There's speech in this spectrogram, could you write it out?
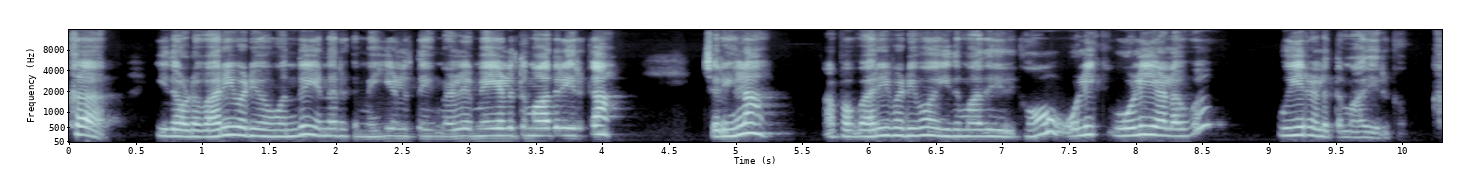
க இதோட வரி வடிவம் வந்து என்ன இருக்கு? மெய்யெழுத்தை மெய் மெய்யெழுத்து மாதிரி இருக்கா? சரிங்களா? அப்போ வரி வடிவம் இது மாதிரி இருக்கும். ஒளி ஒளி அளவு உயிரெழுத்து மாதிரி இருக்கும். க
